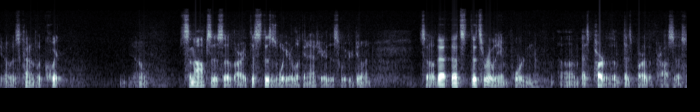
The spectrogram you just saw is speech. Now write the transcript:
you know, is kind of a quick, you know, synopsis of all right, this this is what you're looking at here. This is what you're doing. So that that's that's really important um, as part of the as part of the process.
